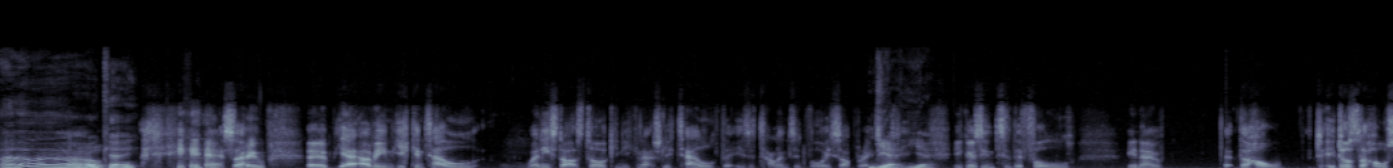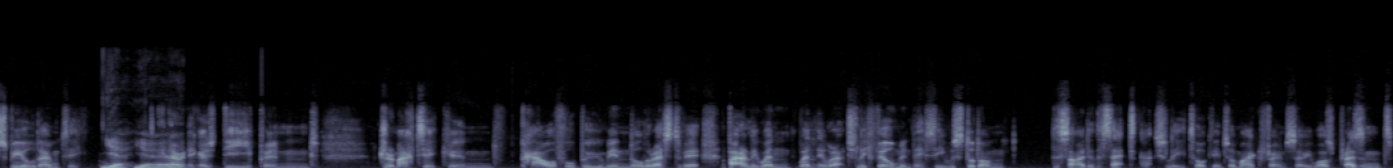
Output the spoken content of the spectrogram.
Ah, okay. yeah, so um, yeah, I mean, you can tell when he starts talking, you can actually tell that he's a talented voice operator. Yeah, he, yeah. He goes into the full, you know, the whole. He does the whole spiel, don't he? Yeah, yeah. You know, uh, and it goes deep and dramatic and powerful, booming, and all the rest of it. Apparently, when when they were actually filming this, he was stood on the side of the set, actually talking into a microphone. So he was present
